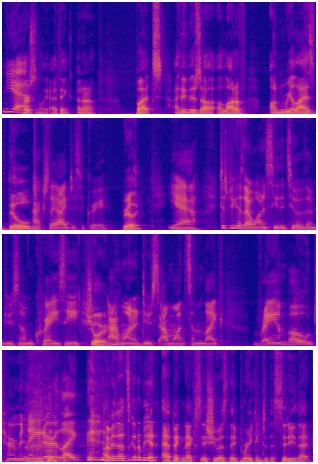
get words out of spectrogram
Yeah. Personally, I think I don't know, but I think there's a, a lot of unrealized build. Actually, I disagree. Really? Yeah, just because I want to see the two of them do something crazy. Sure. I want to do. I want some like Rambo Terminator like. I mean, that's going to be an epic next issue as they break into the city. That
